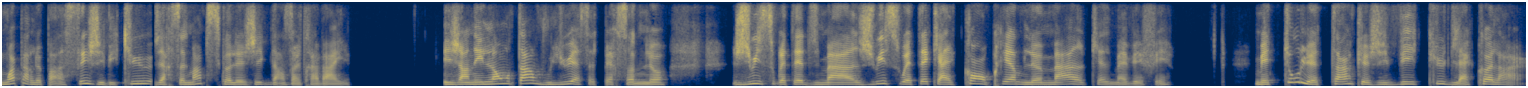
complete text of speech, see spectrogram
moi, par le passé, j'ai vécu du harcèlement psychologique dans un travail. Et j'en ai longtemps voulu à cette personne-là. Je lui souhaitais du mal, je lui souhaitais qu'elle comprenne le mal qu'elle m'avait fait. Mais tout le temps que j'ai vécu de la colère,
